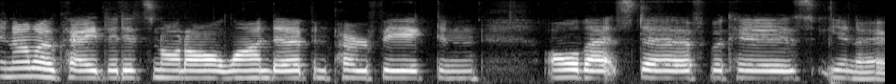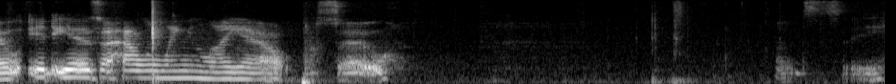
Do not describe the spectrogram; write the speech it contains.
And I'm okay that it's not all lined up and perfect and all that stuff because, you know, it is a Halloween layout. So, let's see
